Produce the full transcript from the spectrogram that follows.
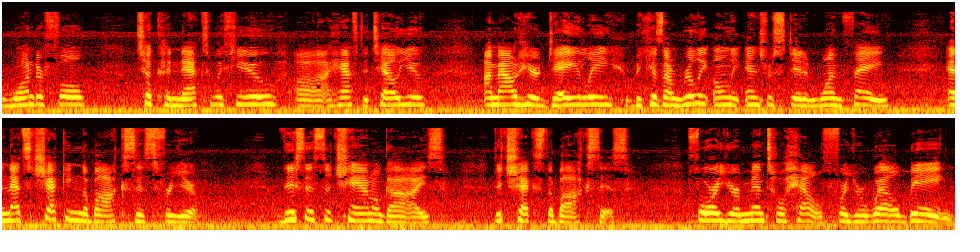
Wonderful to connect with you. Uh, I have to tell you, I'm out here daily because I'm really only interested in one thing, and that's checking the boxes for you. This is the channel, guys, that checks the boxes for your mental health, for your well-being.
